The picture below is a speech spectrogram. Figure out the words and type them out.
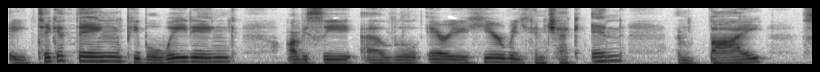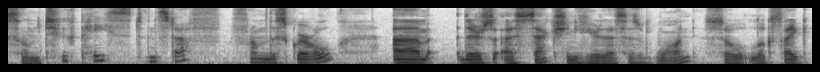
a ticket thing, people waiting. Obviously, a little area here where you can check in and buy some toothpaste and stuff from the squirrel. Um, there's a section here that says one, so it looks like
